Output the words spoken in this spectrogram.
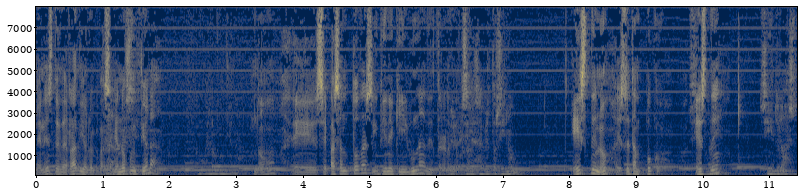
En este de radio, lo que pasa es que no funciona. No, eh, se pasan todas y tiene que ir una detrás de otra. Este no, este tampoco. Este, Sí, tú las,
